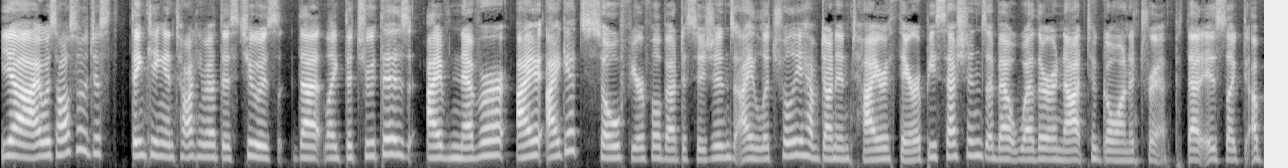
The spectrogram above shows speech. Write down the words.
Yeah, I was also just thinking and talking about this too is that like the truth is I've never I I get so fearful about decisions. I literally have done entire therapy sessions about whether or not to go on a trip. That is like a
